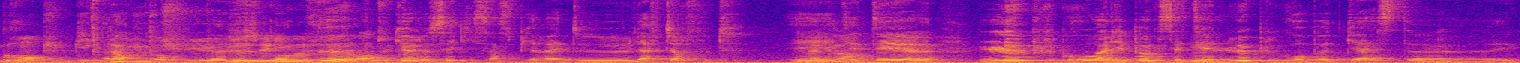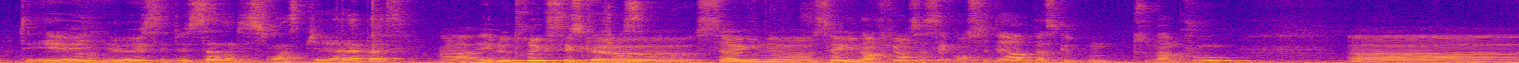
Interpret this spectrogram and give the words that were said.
grand public de YouTube pour, eux en tout cas je sais qu'ils s'inspiraient de l'afterfoot et qui était euh, le plus gros à l'époque c'était le plus gros podcast écoutez, et eux, eux c'est de ça dont ils se sont inspirés à la base. Et le truc, c'est que, ça, a une, ça a une influence assez considérable parce que tout d'un coup, euh,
